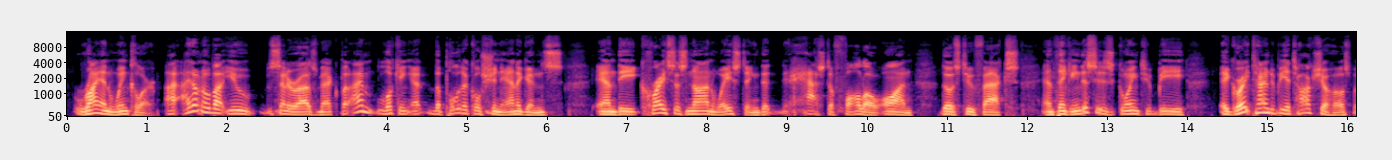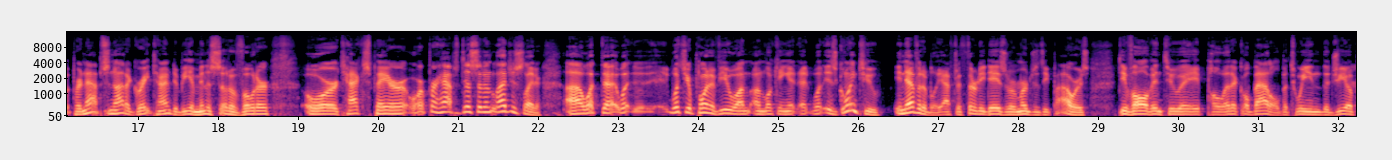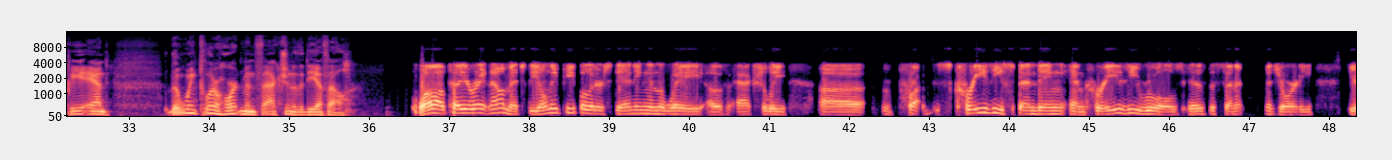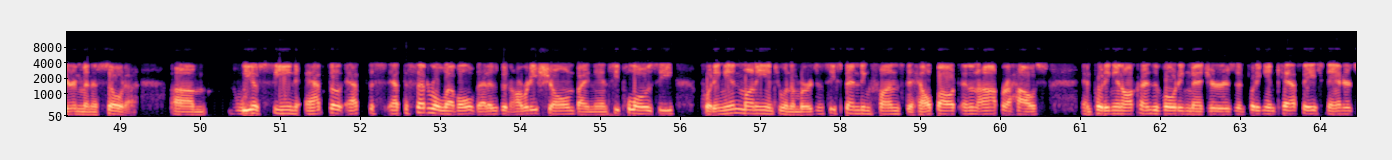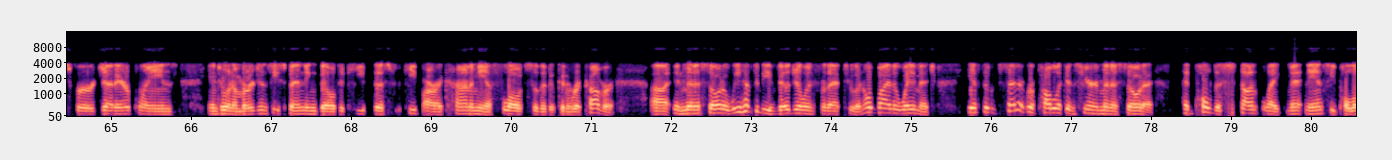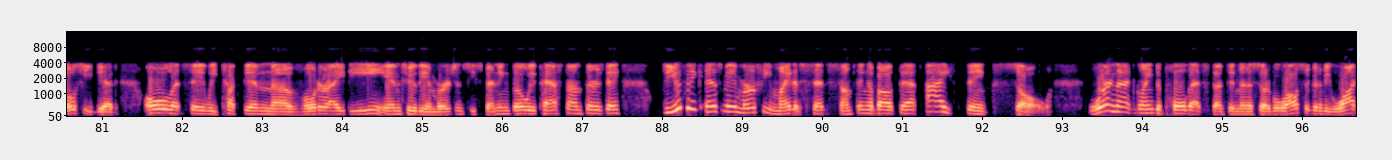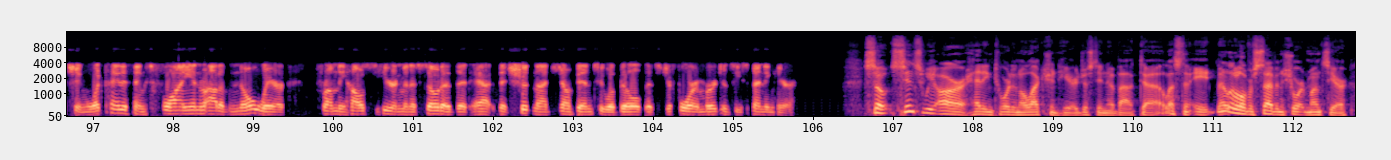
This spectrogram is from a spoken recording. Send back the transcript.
Ryan Winkler. I, I don't know about you, Senator Osmek, but I'm looking at the political shenanigans and the crisis non wasting that has to follow on those two facts and thinking this is going to be a great time to be a talk show host, but perhaps not a great time to be a Minnesota voter or taxpayer or perhaps dissident legislator. Uh, what, what, what's your point of view on, on looking at, at what is going to inevitably, after 30 days of emergency powers, devolve into a political battle between the GOP and the Winkler Hortman faction of the DFL? Well, I'll tell you right now, Mitch, the only people that are standing in the way of actually uh, crazy spending and crazy rules is the Senate majority here in Minnesota. Um, we have seen at the at the at the federal level that has been already shown by Nancy Pelosi putting in money into an emergency spending funds to help out in an opera house and putting in all kinds of voting measures and putting in cafe standards for jet airplanes into an emergency spending bill to keep this keep our economy afloat so that it can recover uh, in Minnesota, we have to be vigilant for that too. And oh, by the way, Mitch, if the Senate Republicans here in Minnesota had pulled a stunt like Nancy Pelosi did, oh, let's say we tucked in uh, voter ID into the emergency spending bill we passed on Thursday, do you think Esme Murphy might have said something about that? I think so. We're not going to pull that stunt in Minnesota, but we're also going to be watching what kind of things fly in out of nowhere from the House here in Minnesota that uh, that should not jump into a bill that's just for emergency spending here. So, since we are heading toward an election here, just in about uh, less than eight, a little over seven short months here,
